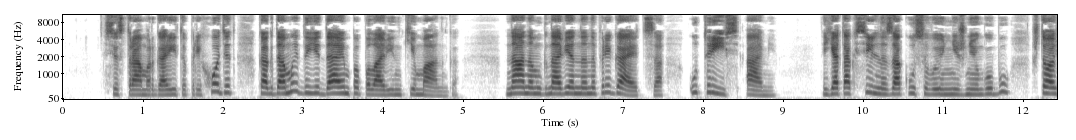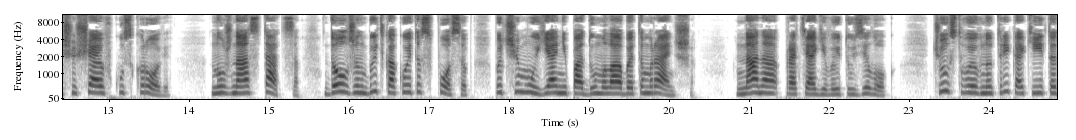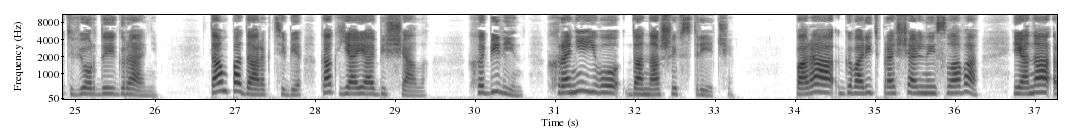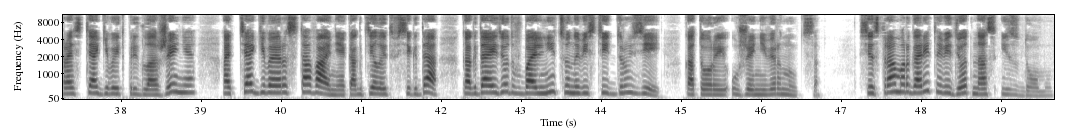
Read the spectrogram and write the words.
Сестра Маргарита приходит, когда мы доедаем по половинке манго. Нана мгновенно напрягается. «Утрись, Ами». Я так сильно закусываю нижнюю губу, что ощущаю вкус крови. Нужно остаться. Должен быть какой-то способ. Почему я не подумала об этом раньше? Нана протягивает узелок. Чувствую внутри какие-то твердые грани. Там подарок тебе, как я и обещала. Хабелин, храни его до нашей встречи. Пора говорить прощальные слова, и она растягивает предложение, оттягивая расставание, как делает всегда, когда идет в больницу навестить друзей, которые уже не вернутся. Сестра Маргарита ведет нас из дому.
